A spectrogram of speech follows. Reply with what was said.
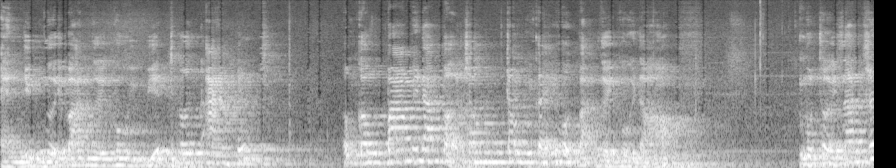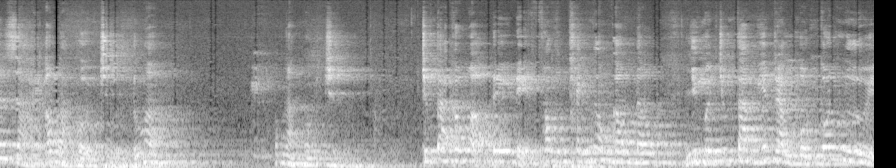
And những người bạn người ngồi biết hơn ai hết. Ông công 30 năm ở trong trong cái hội bạn người ngồi đó. Một thời gian rất dài ông làm hội trưởng đúng không? Ông làm hội trưởng Chúng ta không ở đây để phong thánh ông công đâu. Nhưng mà chúng ta biết rằng một con người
